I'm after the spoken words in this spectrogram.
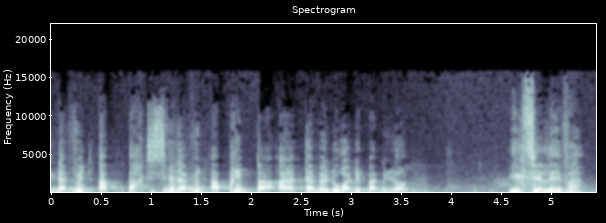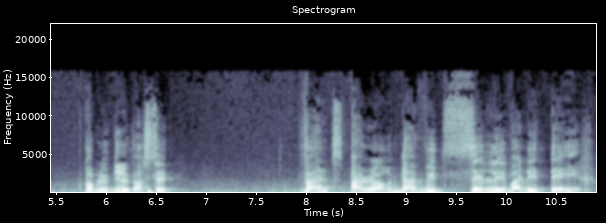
David a participé, David a pris part à la table du roi de Babylone. Il s'éleva, comme le dit le verset 20. Alors David s'éleva des terres.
